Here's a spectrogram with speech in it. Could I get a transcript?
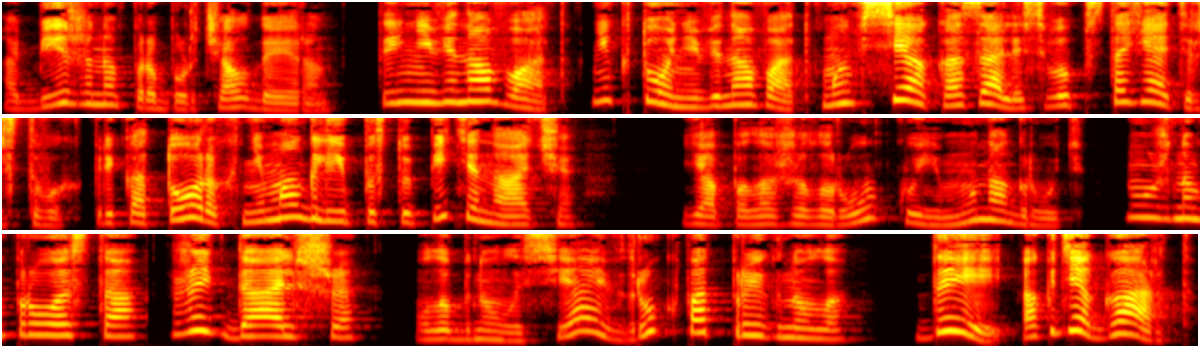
обиженно пробурчал Дейрон. Ты не виноват, никто не виноват. Мы все оказались в обстоятельствах, при которых не могли поступить иначе. Я положила руку ему на грудь. Нужно просто жить дальше, улыбнулась я и вдруг подпрыгнула. Дей, а где Гард?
